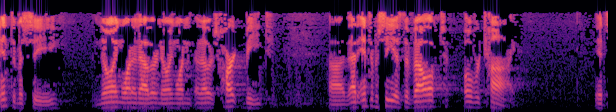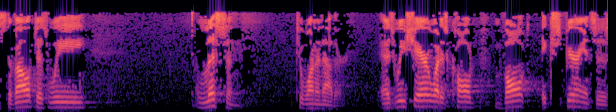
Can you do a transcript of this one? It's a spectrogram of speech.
intimacy, knowing one another, knowing one another's heartbeat. Uh, that intimacy is developed over time. It's developed as we listen to one another, as we share what is called vault experiences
